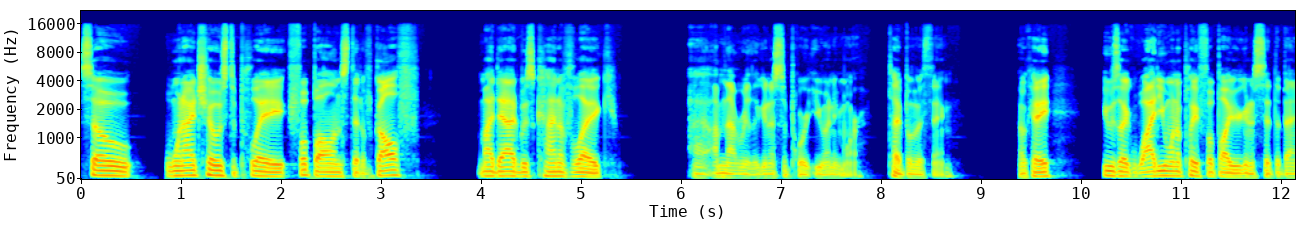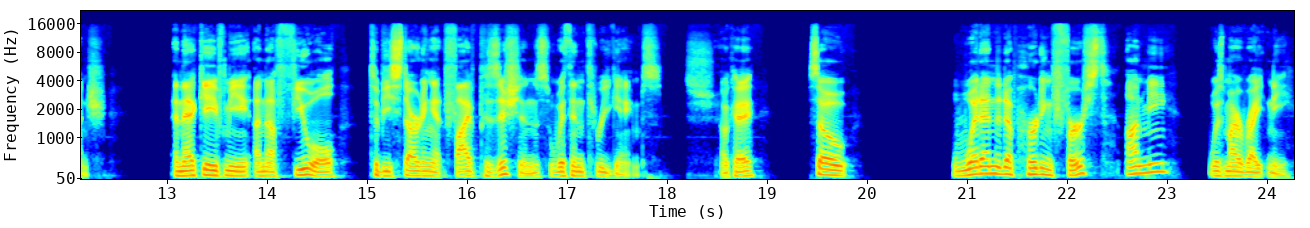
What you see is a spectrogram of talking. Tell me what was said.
So when I chose to play football instead of golf, my dad was kind of like, "I- I'm not really going to support you anymore, type of a thing. Okay. He was like, Why do you want to play football? You're going to sit the bench. And that gave me enough fuel to be starting at five positions within three games. Okay. So, what ended up hurting first on me was my right knee.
